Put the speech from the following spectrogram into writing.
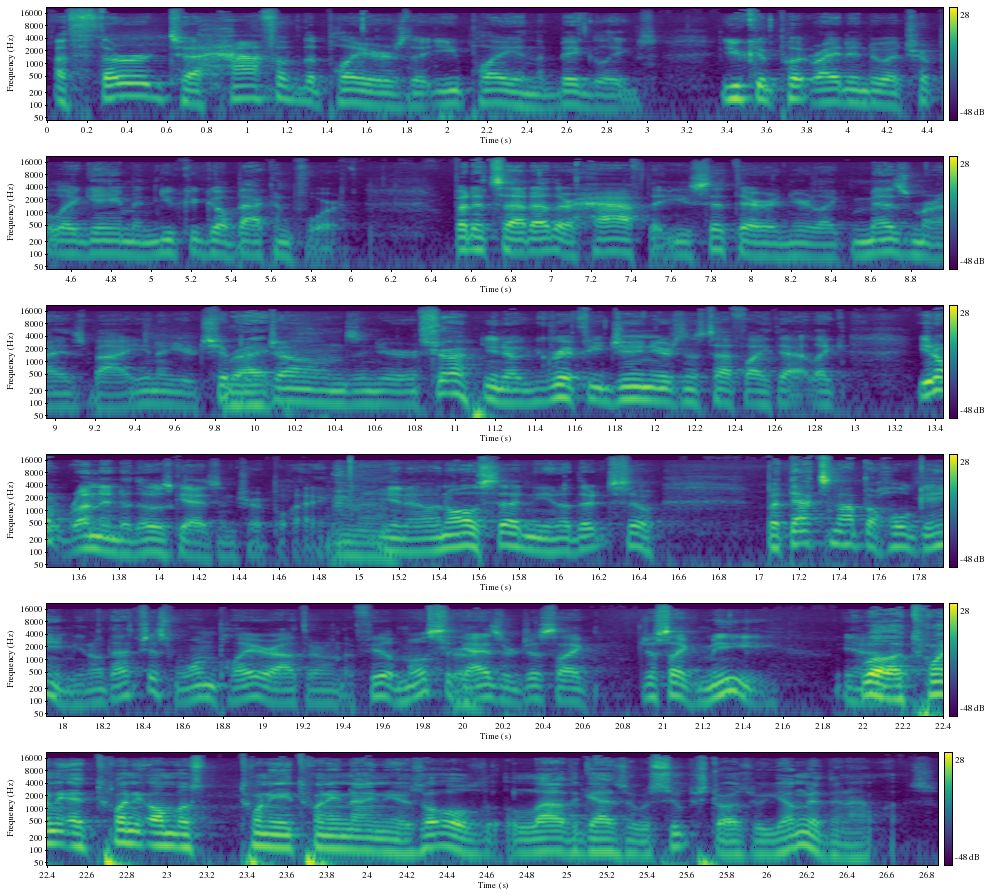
a third to half of the players that you play in the big leagues, you could put right into a AAA game, and you could go back and forth. But it's that other half that you sit there and you're like mesmerized by, you know, your Chipper Right. Jones and your, Sure. you know, Griffey Juniors and stuff like that. Like you don't run into those guys in AAA, you know, and all of a sudden, you know, they're so. But that's not the whole game, you know. That's just one player out there on the field. Most of the guys are just like just like me. You know? Well, at 20, at 20, almost 28, 29 years old, a lot of the guys that were superstars were younger than I was.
